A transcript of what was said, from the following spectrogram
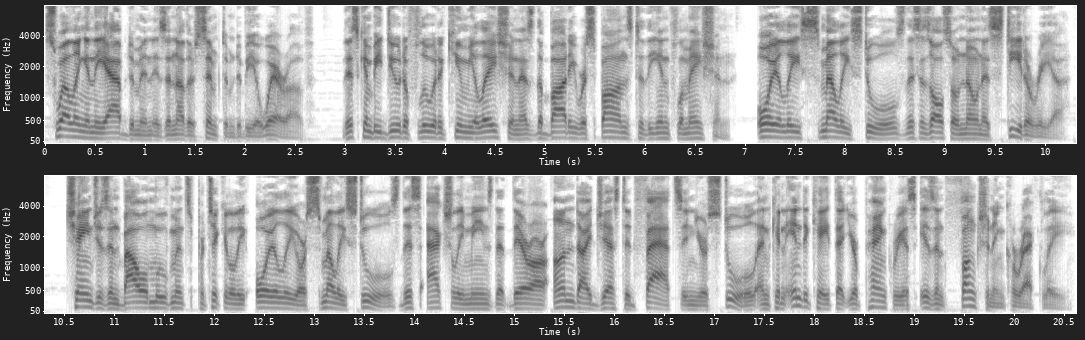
Swelling in the abdomen is another symptom to be aware of. This can be due to fluid accumulation as the body responds to the inflammation. Oily, smelly stools, this is also known as steatorrhea. Changes in bowel movements, particularly oily or smelly stools, this actually means that there are undigested fats in your stool and can indicate that your pancreas isn't functioning correctly.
